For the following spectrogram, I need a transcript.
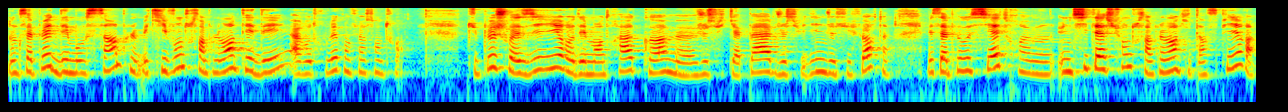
Donc ça peut être des mots simples mais qui vont tout simplement t'aider à retrouver confiance en toi. Tu peux choisir des mantras comme euh, je suis capable, je suis digne, je suis forte, mais ça peut aussi être euh, une citation tout simplement qui t'inspire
